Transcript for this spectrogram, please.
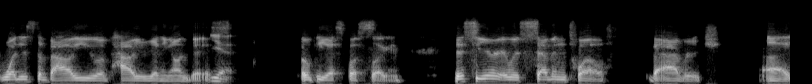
What is the value of how you're getting on base? Yeah. OPS plus slugging. This year it was 712, the average, uh,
